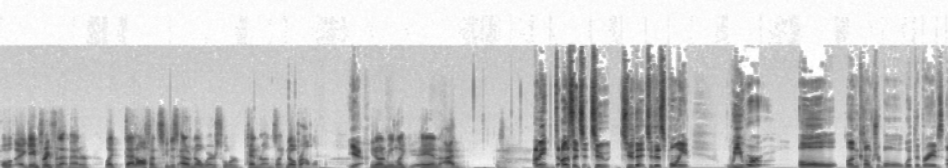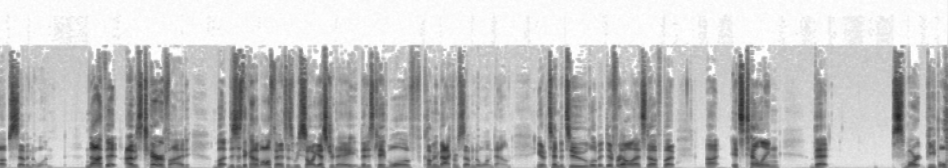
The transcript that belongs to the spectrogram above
or uh, game three for that matter, like that offense can just out of nowhere score ten runs, like no problem. Yeah, You know what I mean? Like, and I, I mean, honestly, to to to that to this point, we were all uncomfortable with the Braves up seven to one. Not that I was terrified, but this is the kind of offense as we saw yesterday that is capable of coming back from seven to one down. You know, ten to two, a little bit different, Yep. all that stuff. But uh, it's telling that smart people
